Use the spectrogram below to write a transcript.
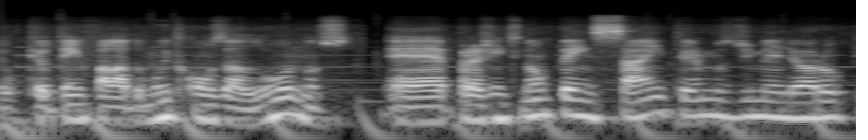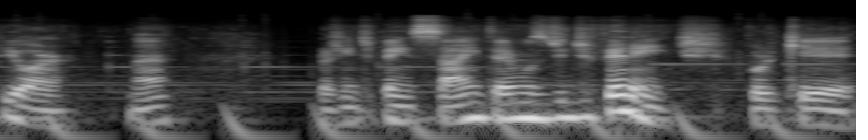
O que eu tenho falado muito com os alunos é para a gente não pensar em termos de melhor ou pior, né? Para a gente pensar em termos de diferente, porque,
